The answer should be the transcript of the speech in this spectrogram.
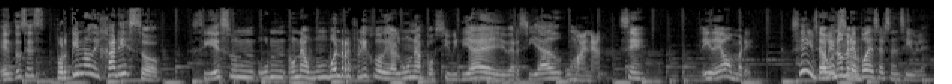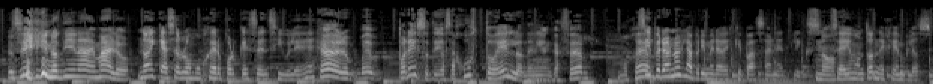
Entonces, ¿por qué no dejar eso? Si es un, un, una- un buen reflejo de alguna posibilidad de diversidad humana. Sí. Y de hombre. Sí, O sea, por un eso. hombre puede ser sensible. Sí, no tiene nada de malo. No hay que hacerlo mujer porque es sensible, ¿eh? Claro, eh, por eso te digo, o sea, justo él lo tenían que hacer, mujer. Sí, pero no es la primera vez que pasa en Netflix. No. O sea, hay un montón de ejemplos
